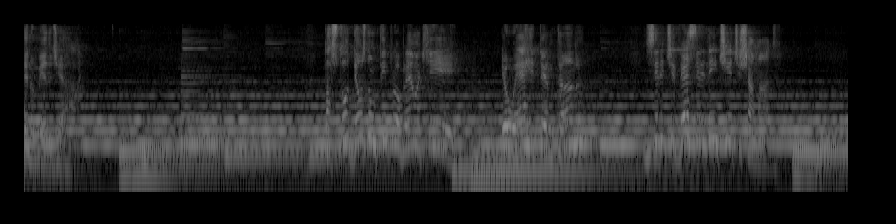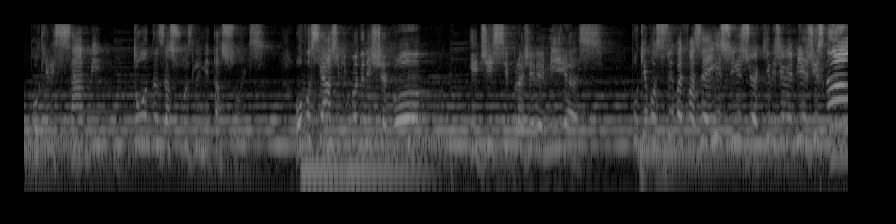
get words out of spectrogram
tendo medo de errar. Pastor, Deus não tem problema que eu erre tentando. Se ele tivesse, ele nem tinha te chamado. Porque ele sabe todas as suas limitações. Ou você acha que quando ele chegou e disse para Jeremias: Porque você vai fazer isso, isso e aquilo, e Jeremias disse: Não,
